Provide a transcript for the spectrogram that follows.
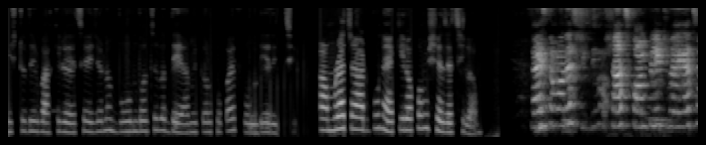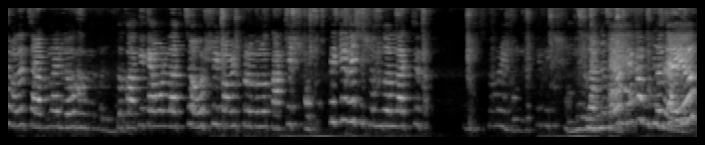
মিষ্টুদির বাকি রয়েছে, এই জন্য বোন বলছিল, দে, আমি তোর খোপায় ফুল দিয়ে দিচ্ছি। আমরা চার বোন একই রকম সেজেছিলাম। গাইস আমাদের সাজ কমপ্লিট হয়ে গেছে আমাদের চার বোনের লোক। তো কাকে কেমন লাগছে অবশ্যই কমেন্ট করে বলো কাকে সব থেকে বেশি সুন্দর লাগছে। তো যাই হোক,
